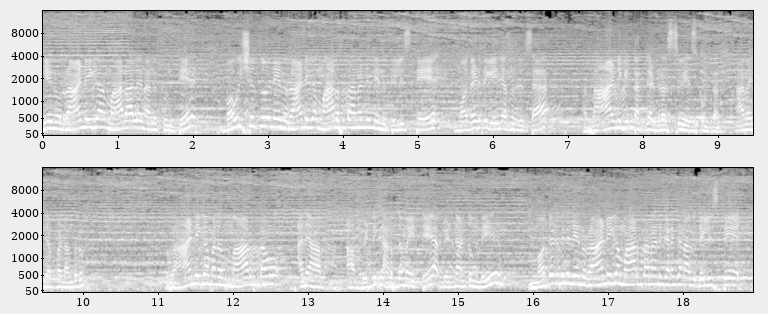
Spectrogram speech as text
నేను రాణిగా మారాలని అనుకుంటే భవిష్యత్తులో నేను రాణిగా మారుస్తానని నేను తెలిస్తే మొదటిది ఏం చేస్తాను తెలుసా? రాణికి తగ్గ డ్రెస్ వేసుకుంటాను. ఆమె చెప్పండి అందరూ? రాణిగా మనం మారతాం అని ఆ బిడ్డకి అర్థమైతే ఆ బిడ్డ అంటుంది మొదటిదిగా నేను రాణిగా మారతానని కనుక నాకు తెలిస్తే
